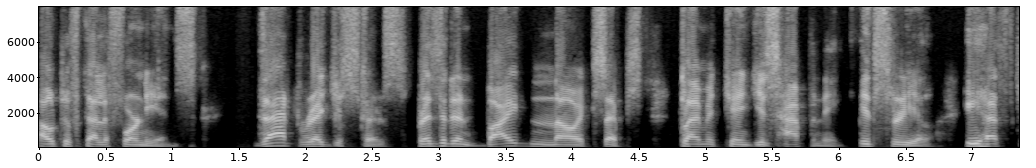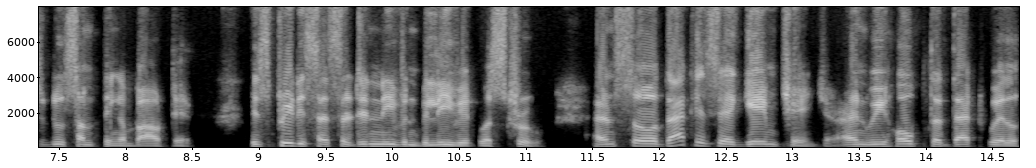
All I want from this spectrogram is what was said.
out of Californians. That registers. President Biden now accepts climate change is happening. It's real. He has to do something about it. His predecessor didn't even believe it was true. And so that is a game changer. And we hope that that will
